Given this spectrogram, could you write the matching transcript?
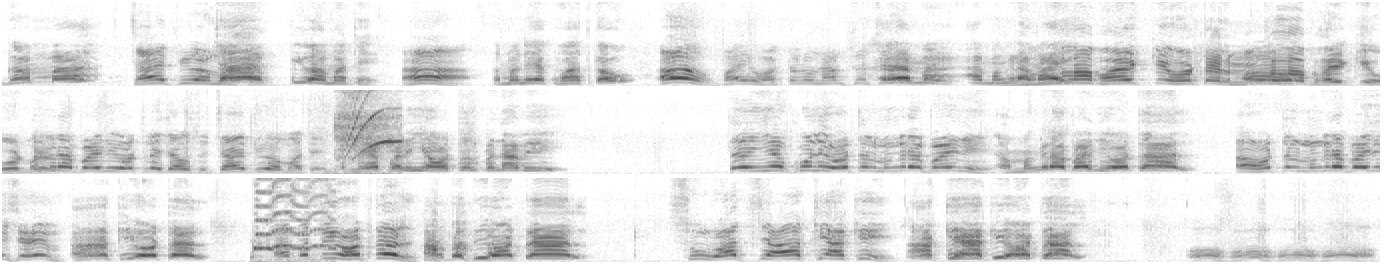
ગામમાં? ચા પીવા માટે. પીવા માટે? હા. તમને એક વાત કહું? ઓ ભાઈ હોટલનું નામ શું છે? આ મંગળાભાઈ. મંગળાભાઈ કી હોટેલ મંગળાભાઈ કી હોટેલ. મંગળાભાઈ ની હોટેલ જાઉં છું ચા પીવા માટે. મેં પણ અહીંયા હોટલ બનાવી. તો અહીંયા ખોલી હોટલ મંગળાભાઈની. આ મંગળાભાઈની હોટલ? આ હોટલ મંગળાભાઈની છે એમ. આ આખી હોટલ? આ બધી હોટલ. આ બધી હોટલ? શું વાત છે આખી આખી? આખી આખી હોટલ? ઓહો હો હો.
